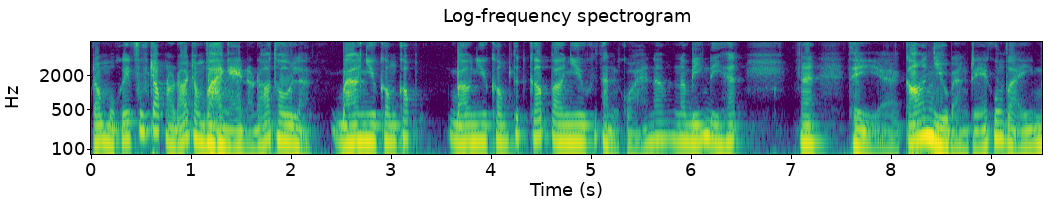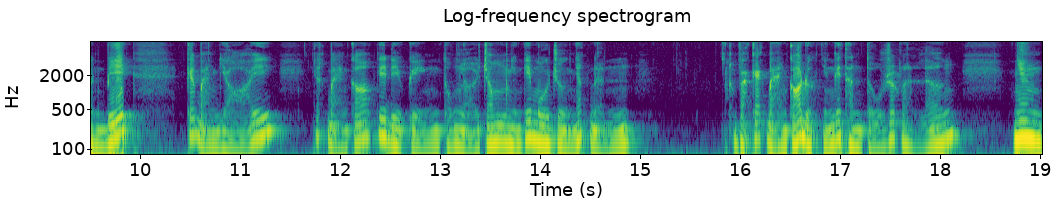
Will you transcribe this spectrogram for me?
trong một cái phút chốc nào đó trong vài ngày nào đó thôi là bao nhiêu công cốc bao nhiêu công tích góp bao nhiêu cái thành quả nó nó biến đi hết ha. thì à, có nhiều bạn trẻ cũng vậy mình biết các bạn giỏi các bạn có cái điều kiện thuận lợi trong những cái môi trường nhất định và các bạn có được những cái thành tựu rất là lớn nhưng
